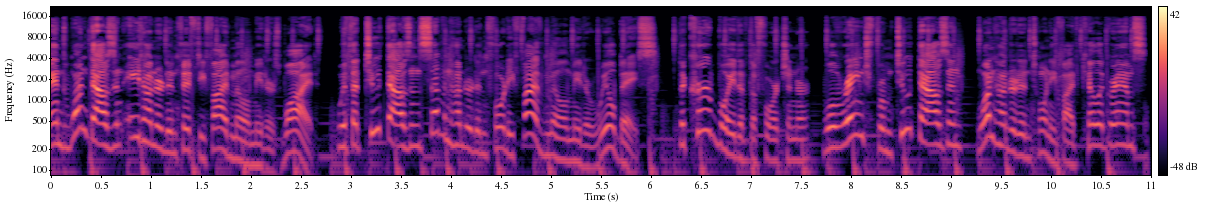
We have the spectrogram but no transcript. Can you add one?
and 1,855 millimeters wide, with a 2,745 millimeter wheelbase. The curb weight of the Fortuner will range from 2,125 kilograms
